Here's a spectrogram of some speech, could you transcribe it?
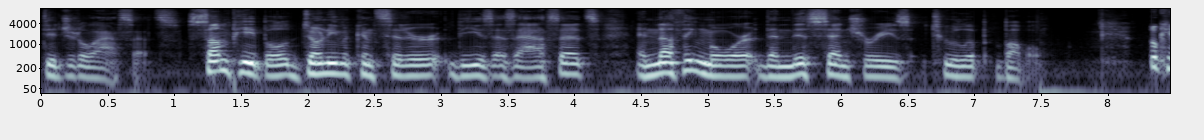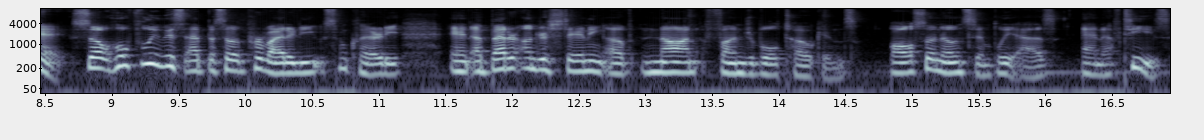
digital assets. Some people don't even consider these as assets and nothing more than this century's tulip bubble. Okay, so hopefully this episode provided you some clarity and a better understanding of non fungible tokens, also known simply as NFTs.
